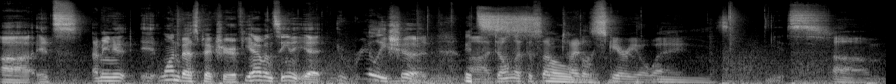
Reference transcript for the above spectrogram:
Uh, it's, I mean, it, it won Best Picture. If you haven't seen it yet, you really should. It's uh, don't let the so subtitles scare you away. yes. Um,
